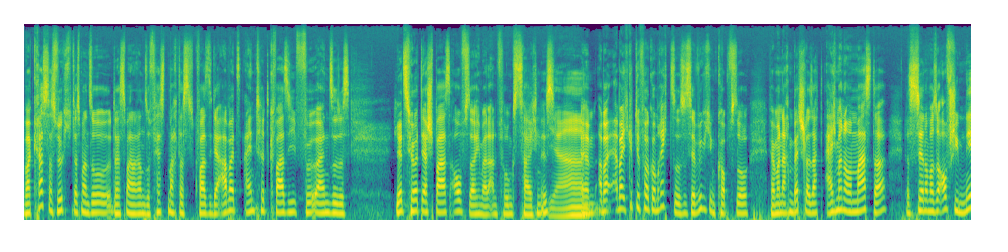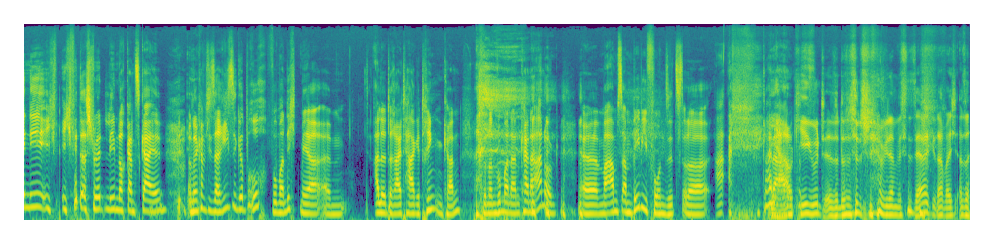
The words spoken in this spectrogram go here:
Aber krass, dass wirklich, dass man so, dass man daran so festmacht, dass quasi der Arbeitseintritt quasi für einen so das jetzt hört der Spaß auf, sag ich mal, in Anführungszeichen ist. Ja. Ähm, aber, aber ich gebe dir vollkommen recht, so, es ist ja wirklich im Kopf so, wenn man nach dem Bachelor sagt, ah, ich mache noch einen Master, das ist ja nochmal so aufschieben. Nee, nee, ich, ich finde das Studentenleben noch ganz geil. Und dann kommt dieser riesige Bruch, wo man nicht mehr ähm, alle drei Tage trinken kann, sondern wo man dann, keine Ahnung, äh, mal abends am Babyphone sitzt oder ah, keine ja, Ahnung. okay, gut. Also das ist jetzt schon wieder ein bisschen sehr weit gedacht, weil ich, also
